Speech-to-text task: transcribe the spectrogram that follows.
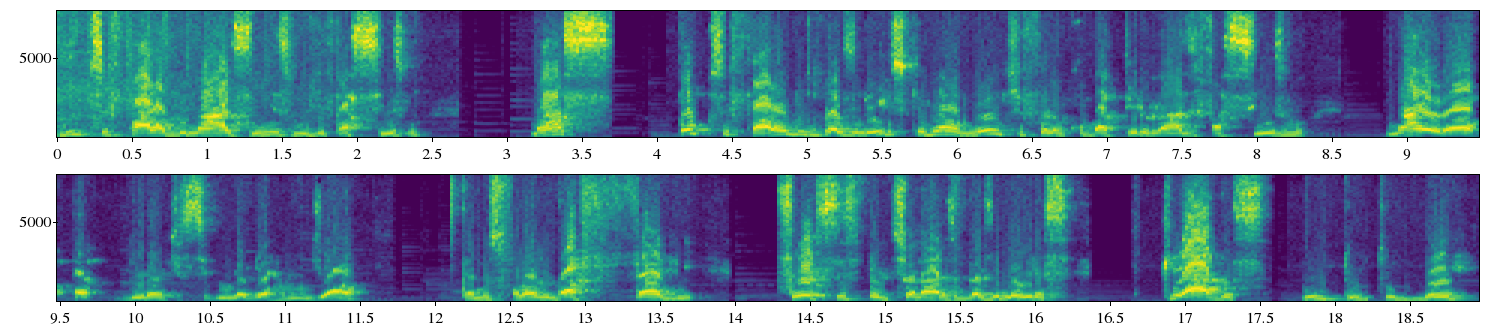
muito se fala do nazismo e do fascismo, mas pouco se fala dos brasileiros que realmente foram combater o nazifascismo na Europa durante a Segunda Guerra Mundial. Estamos falando da FEB, Forças Expedicionárias Brasileiras, criadas no intuito de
